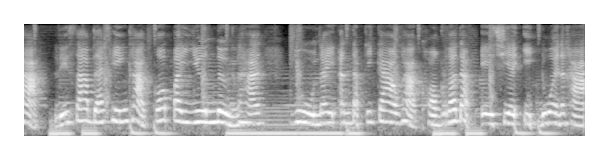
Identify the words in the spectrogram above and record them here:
ค่ะลิซ่าแบล็คพิงค์ค่ะ ก็ไปยืนหนึ่งนะคะ อยู่ในอันดับที่ 9 ค่ะ ของระดับเอเชียอีกด้วยนะคะ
